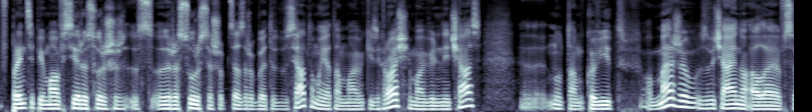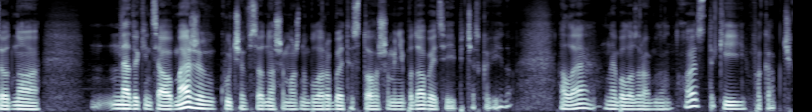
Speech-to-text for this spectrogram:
в принципі, мав всі ресурси, ресурси, щоб це зробити в 10-му. Я там мав якісь гроші, мав вільний час. Е, ну там ковід обмежив, звичайно, але все одно не до кінця обмежив, куча все одно ще можна було робити з того, що мені подобається, і під час ковіду. Але не було зроблено. Ось такий факапчик.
